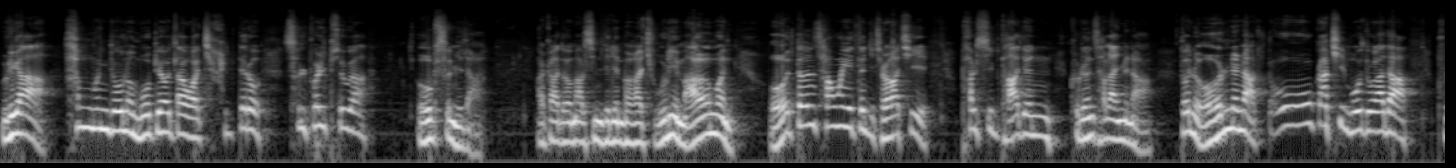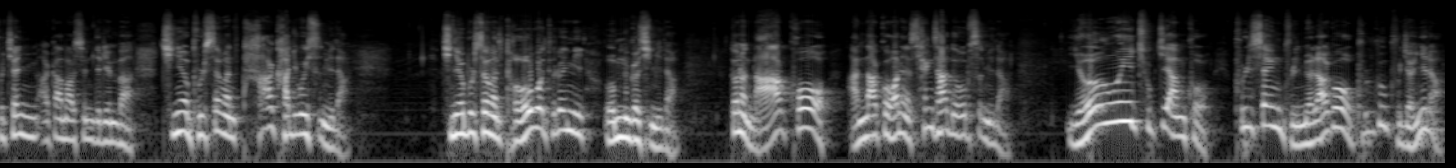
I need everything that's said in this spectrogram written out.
우리가 학문적으로 못 배웠다고 절대로 슬플 필요가 없습니다. 아까도 말씀드린 바와 같이 우리 마음은 어떤 상황에 있든지 저같이 80 다 된 그런 사람이나 또는 어른이나 똑같이 모두가 다 부처님 아까 말씀드린 바 진여불성은 다 가지고 있습니다. 진여불성은 더욱 드럼이 없는 것입니다. 또는 낳고 안 낳고 하는 생사도 없습니다. 영원히 죽지 않고 불생불멸하고 불구부정이라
